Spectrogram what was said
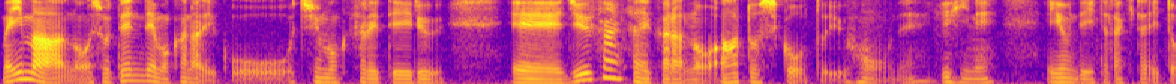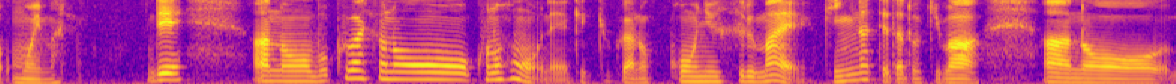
まあ、今、あの、書店でもかなりこう、注目されている、えー、13歳からのアート思考という本をね、ぜひね、読んでいただきたいと思います。で、あの、僕はその、この本をね、結局あの、購入する前、気になってた時は、あの、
